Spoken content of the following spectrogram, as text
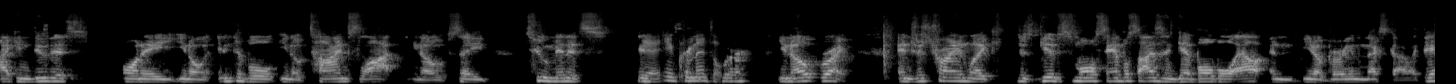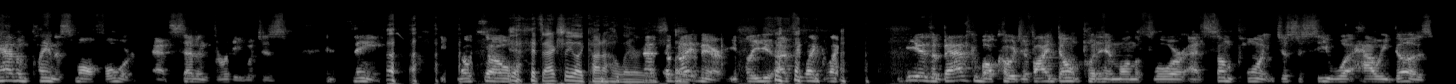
I can do this on a you know interval you know time slot. You know, say two minutes. in- Yeah, incremental. You know, right? And just try and like just give small sample sizes and get Bol Bol out and you know bring in the next guy. Like they have him playing a small forward at seven three, which is insane. you know, so Yeah, it's actually like kind of hilarious. that's a Like, nightmare. You know, you, I feel like like he is a basketball coach. If I don't put him on the floor at some point just to see what how he does,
